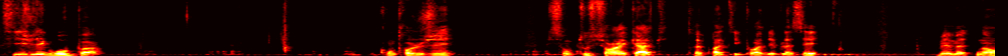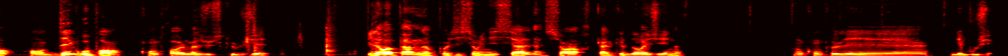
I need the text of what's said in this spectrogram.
Si je les groupe, CTRL G, ils sont tous sur un calque, très pratique pour être déplacé. Mais maintenant, en dégroupant, CTRL majuscule G, ils reprennent leur position initiale sur leur calque d'origine. Donc on peut les, les bouger.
